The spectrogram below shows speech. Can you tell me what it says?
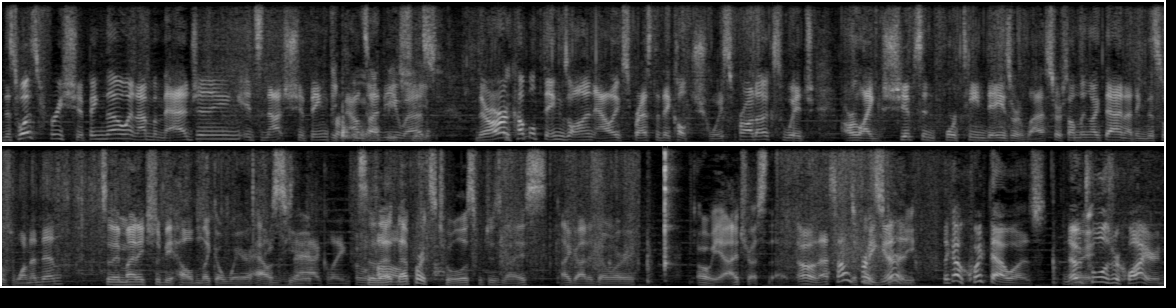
This was free shipping though, and I'm imagining it's not shipping from could outside the US. cheap. There are a couple things on AliExpress that they call choice products, which are like ships in 14 days or less or something like that, and I think this was one of them. So they might actually be held in like a warehouse here. Exactly. So that, oh. that part's toolless, which is nice. I got it, don't worry. Oh yeah, I trust that. Oh, that sounds pretty good. sturdy. Look how quick that was. No right. tools required.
